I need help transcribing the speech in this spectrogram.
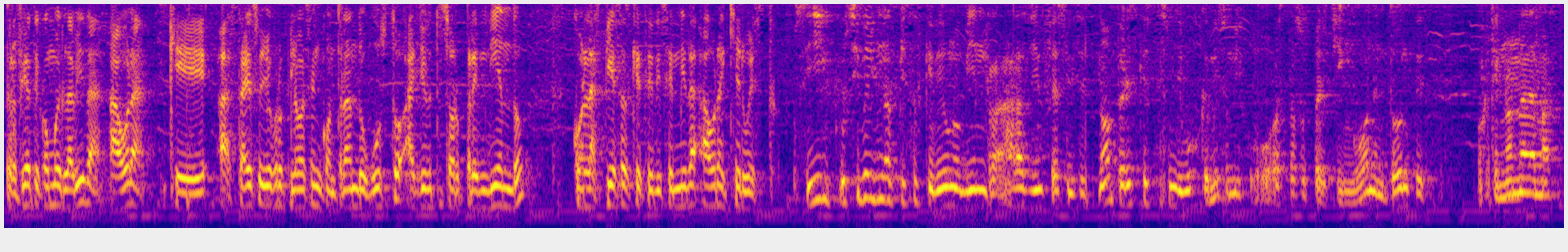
Pero fíjate cómo es la vida. Ahora que hasta eso yo creo que le vas encontrando gusto a irte sorprendiendo con las piezas que te dicen, mira, ahora quiero esto. Sí, inclusive hay unas piezas que ve uno bien raras, bien feas y dices, no, pero es que este es un dibujo que me hizo mi hijo, oh, está súper chingón entonces. Porque no nada más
